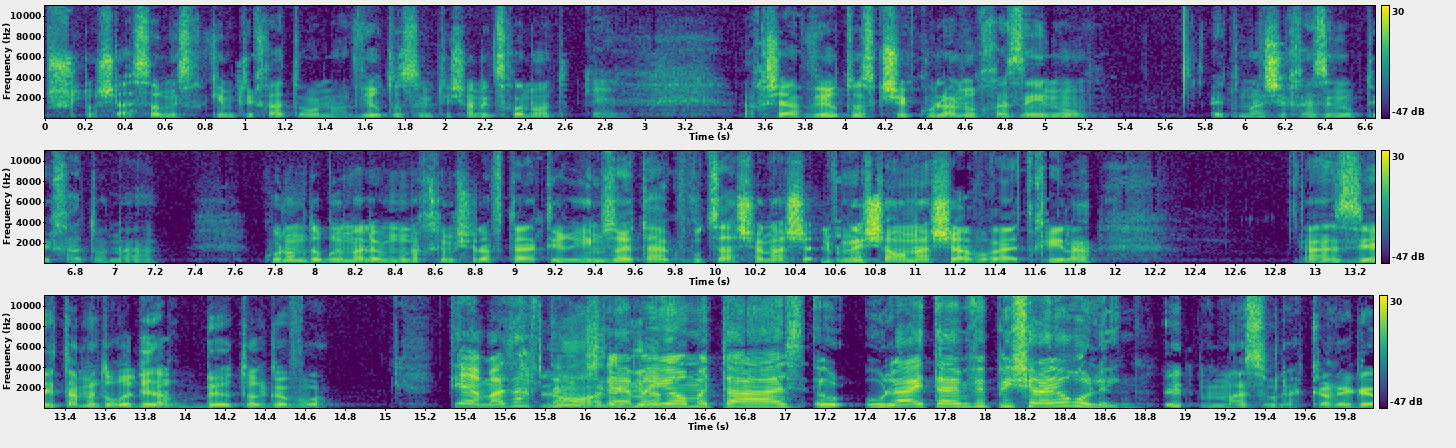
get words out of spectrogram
13 משחקים פתיחת העונה, וירטוס עם תשעה ניצחונות. כן. עכשיו, וירטוס, כשכולנו חזינו את מה שחזינו פתיחת עונה, כולם מדברים על המונחים של הפתעה. תראי, אם זו הייתה הקבוצה השנה, ש... לפני שהעונה שעברה התחילה, אז היא הייתה מדורגת הרבה יותר גבוה. תראה, מה זה הפתעה? לא, יש אני להם אגיד לך- היום את ה... אולי את ה-MVP של היורולינג. אה, מה זה אולי? כרגע,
